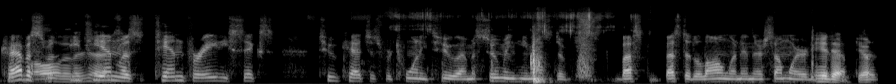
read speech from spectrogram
Travis ball was, to their Etienne guys. was ten for eighty six, two catches for twenty two. I'm assuming he must have busted busted a long one in there somewhere. To He did, yep.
